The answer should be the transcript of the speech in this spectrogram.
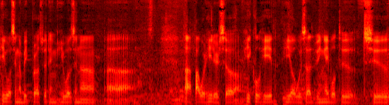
he wasn't a big prospect, and he wasn't a, a, a, power hitter, so he could hit. He always has been able to to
